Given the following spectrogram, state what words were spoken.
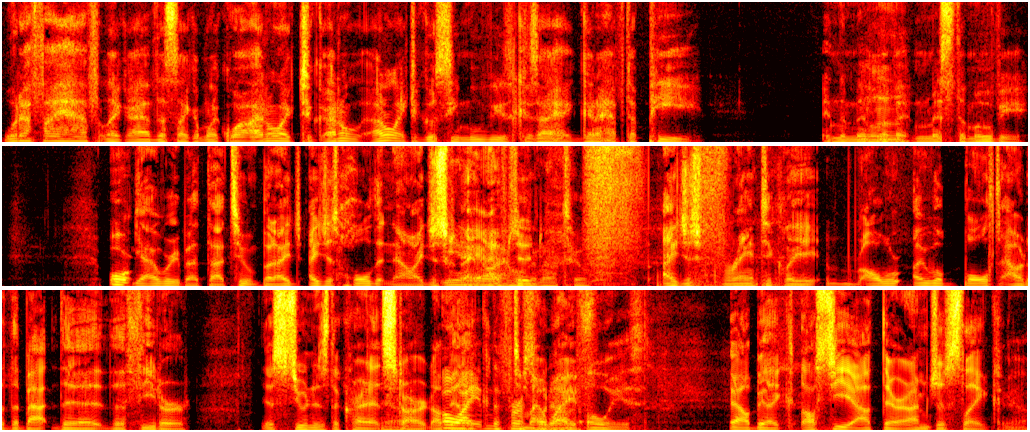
what if I have like I have this like I'm like, well, I don't like to I don't I don't like to go see movies because I'm gonna have to pee in the middle of Mhm. it and miss the movie. Or Yeah, I worry about that too. But I, I just hold it now. I just yeah, I I have hold to it too. I just frantically, I'll, I will bolt out of the bat the the theater as soon as the credits Yeah. start. I'll oh, be I, like the first to my wife. always. I'll be like, I'll see you out there. I'm just like Yeah.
